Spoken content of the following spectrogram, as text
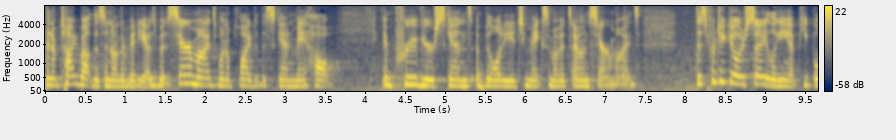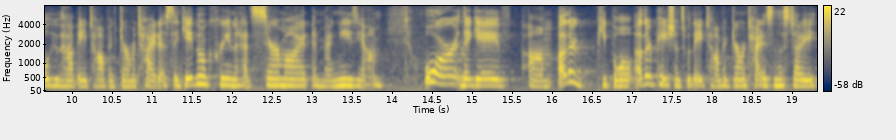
And I've talked about this in other videos, but ceramides, when applied to the skin, may help improve your skin's ability to make some of its own ceramides. This particular study looking at people who have atopic dermatitis, they gave them a cream that had ceramide and magnesium. Or they gave um, other people, other patients with atopic dermatitis in the study,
